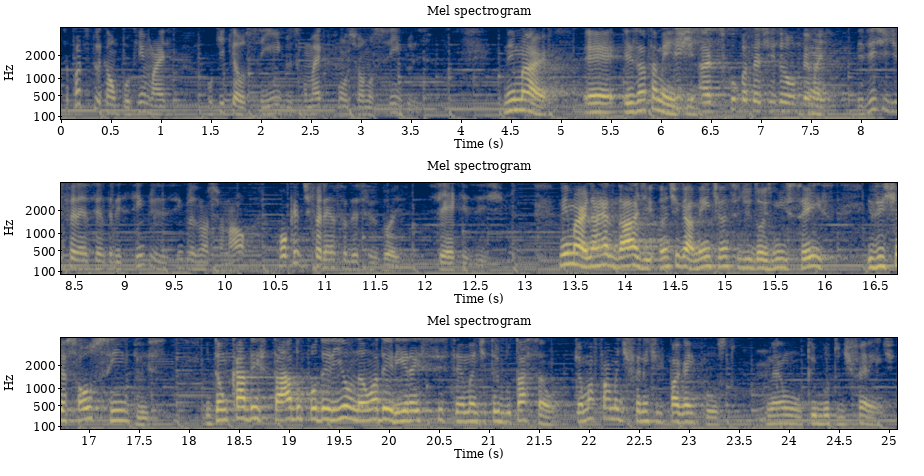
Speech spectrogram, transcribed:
Você pode explicar um pouquinho mais o que é o Simples, como é que funciona o Simples? Neymar, é, exatamente. Existe, ah, desculpa até te interromper, é. mas existe diferença entre Simples e Simples Nacional? Qual é a diferença desses dois, se é que existe? Neymar, na realidade, antigamente, antes de 2006, existia só o Simples. Então, cada estado poderia ou não aderir a esse sistema de tributação, que é uma forma diferente de pagar imposto, né? um tributo diferente.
